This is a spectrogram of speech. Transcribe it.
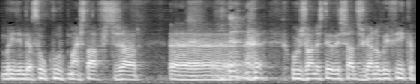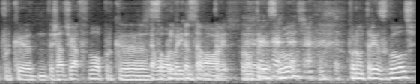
o Marítimo deve ser o clube que mais está a festejar uh, o Jonas ter deixado de jogar no Benfica, porque deixado de jogar futebol porque é só o Marítimo foram, foram 13 golos. Foram 13 golos.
